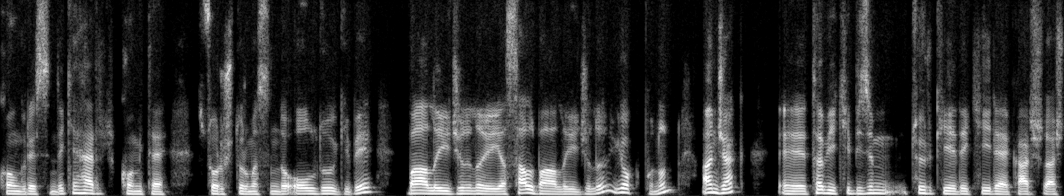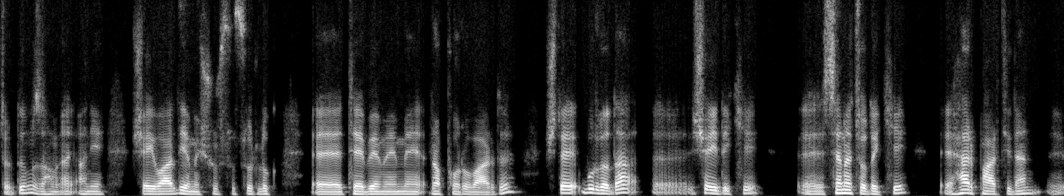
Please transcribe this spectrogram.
Kongresi'ndeki her komite soruşturmasında olduğu gibi bağlayıcılığı, yasal bağlayıcılığı yok bunun. Ancak e, tabii ki bizim Türkiye'dekiyle karşılaştırdığımız zaman hani şey vardı ya meşhur Susurluk e, TBMM raporu vardı. İşte burada da e, şeydeki e, senatodaki e, her partiden e,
